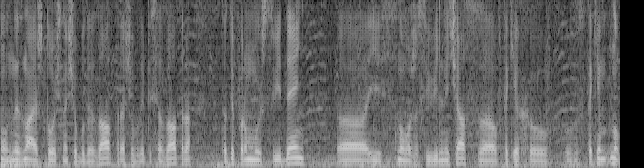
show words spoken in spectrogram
ну, не знаєш точно, що буде завтра, що буде післязавтра, то ти формуєш свій день е, і знову ж свій вільний час е, в таких, з таким, ну,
